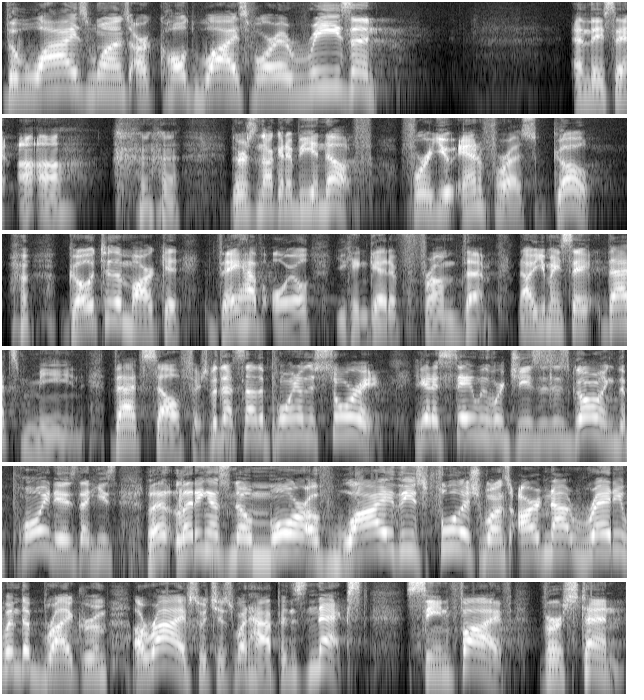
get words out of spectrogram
the wise ones are called wise for a reason. And they say, uh uh-uh. uh, there's not gonna be enough for you and for us. Go. Go to the market, they have oil, you can get it from them. Now you may say, that's mean, that's selfish, but that's not the point of the story. You got to stay with where Jesus is going. The point is that he's letting us know more of why these foolish ones are not ready when the bridegroom arrives, which is what happens next. Scene 5, verse 10.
